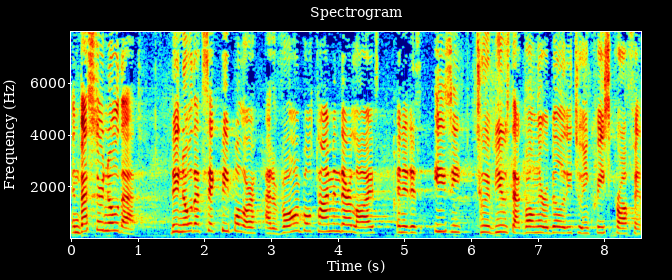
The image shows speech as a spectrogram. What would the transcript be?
Investors know that. They know that sick people are at a vulnerable time in their lives, and it is easy to abuse that vulnerability to increase profit.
